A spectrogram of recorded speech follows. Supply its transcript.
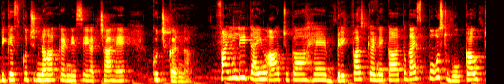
बिकॉज़ कुछ ना करने से अच्छा है कुछ करना। फाइनली टाइम आ चुका है ब्रेकफास्ट करने का। तो गाइज़ पोस्ट वर्कआउट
